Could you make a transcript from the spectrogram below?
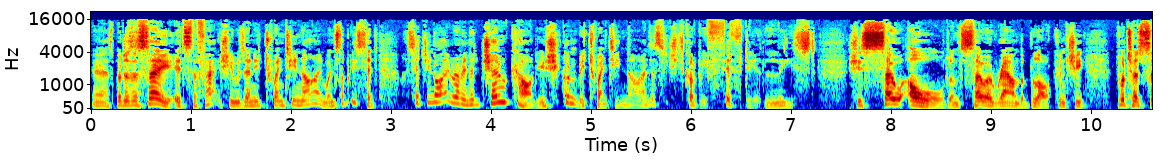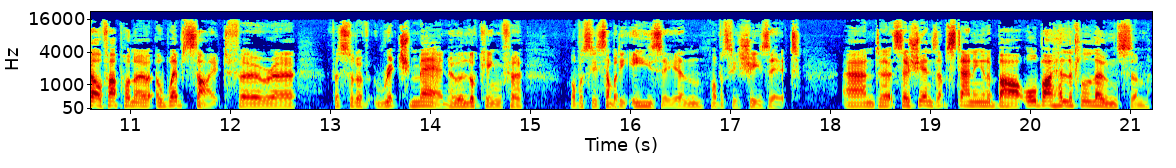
Yes, but as I say, it's the fact she was only 29. When somebody said, I said, you know, you're having a joke, aren't you? She couldn't be 29. I said, she's got to be 50 at least. She's so old and so around the block, and she put herself up on a, a website for, uh, for sort of rich men who are looking for, obviously, somebody easy, and obviously she's it. And uh, so she ends up standing in a bar all by her little lonesome.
